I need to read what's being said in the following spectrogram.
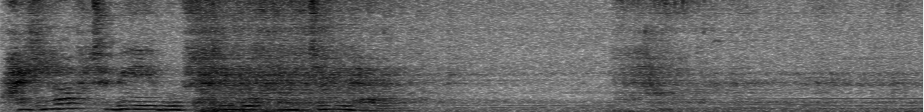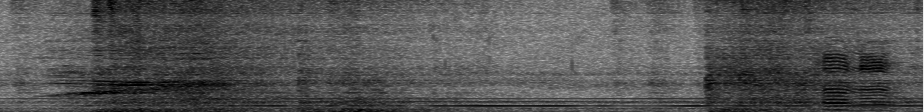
I'd love to be able to do what you do here. Oh no.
